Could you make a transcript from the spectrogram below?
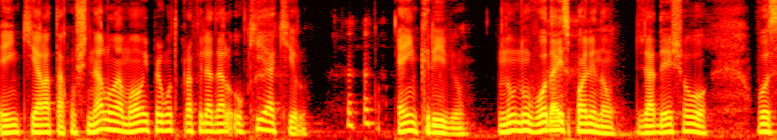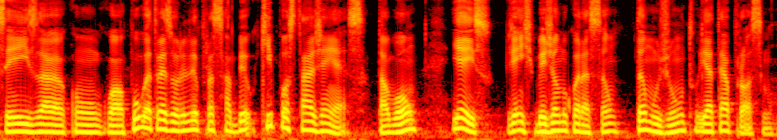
em que ela tá com chinelo na mão e pergunta pra filha dela o que é aquilo. É incrível. Não, não vou dar spoiler, não. Já deixo vocês ah, com, com a pulga atrás da orelha para saber que postagem é essa, tá bom? E é isso. Gente, beijão no coração, tamo junto e até a próxima.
